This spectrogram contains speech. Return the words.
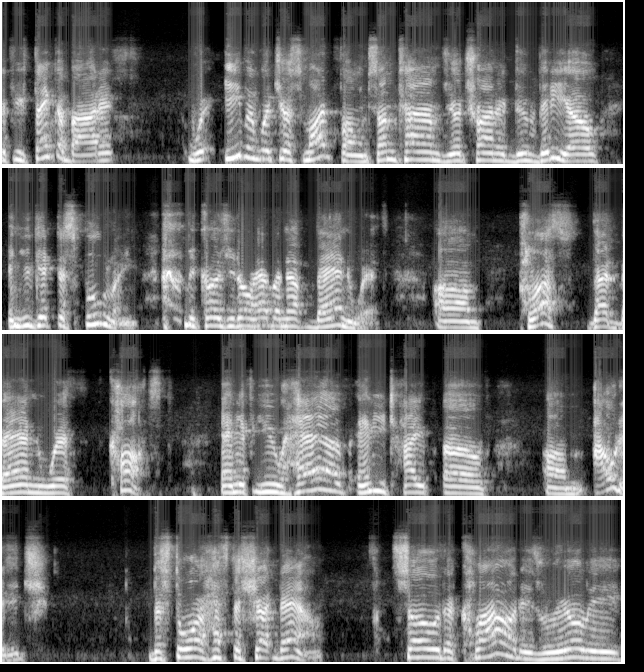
if you think about it, even with your smartphone, sometimes you're trying to do video and you get the spooling because you don't have enough bandwidth. Um, plus, that bandwidth cost. And if you have any type of um, outage, the store has to shut down. So the cloud is really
